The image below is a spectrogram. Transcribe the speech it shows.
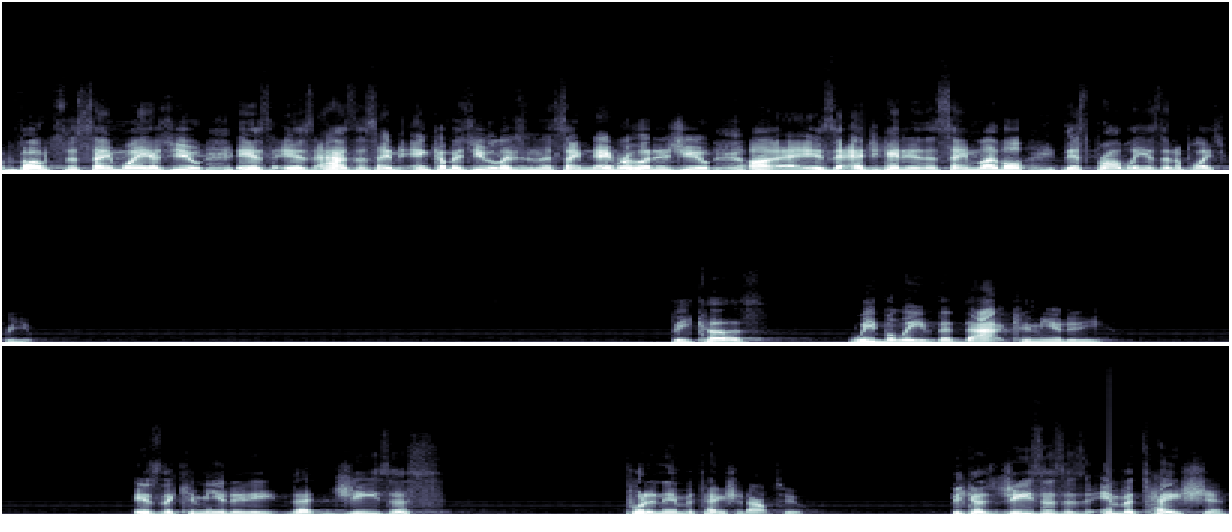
votes the same way as you, is, is has the same income as you, lives in the same neighborhood as you, uh, is educated at the same level, this probably isn't a place for you. Because we believe that that community is the community that Jesus put an invitation out to. Because Jesus' invitation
